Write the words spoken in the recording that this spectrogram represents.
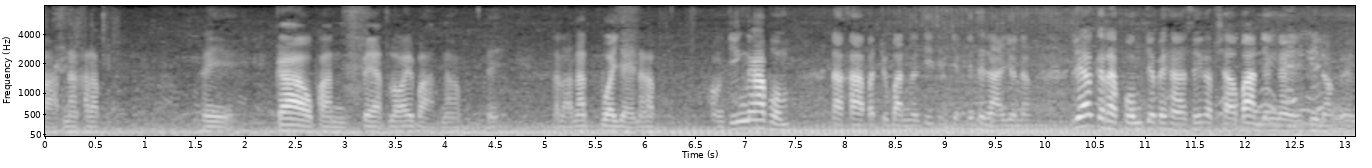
บาทนะครับนี่เก้าพันแปดร้อยบาทนะครับนี่ตลาดนัดบัวใหญ่นะครับ ของจริงนะครับผมราคาปัจจุบันวันที่ 17มิถุนายนนะครับ แล้วกระผมจะไปหาซื้อกับชาวบ้านยังไงพี่น้องเอ้ย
